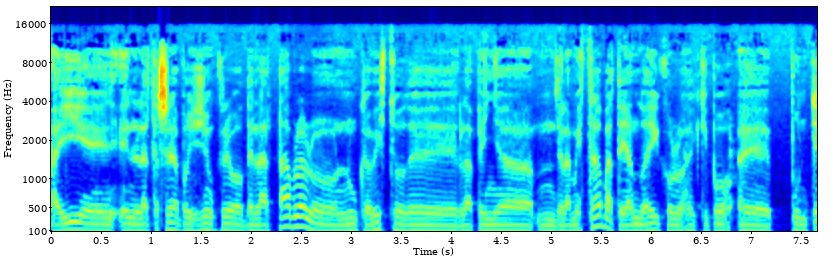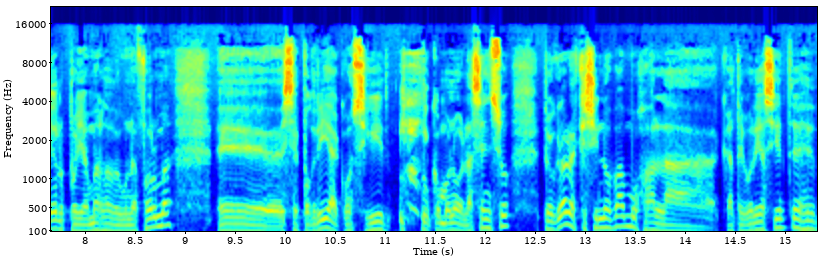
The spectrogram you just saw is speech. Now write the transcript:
ahí en, la tercera posición creo de la tabla, lo nunca visto de la Peña de la Amistad, bateando ahí con los equipos eh, punteros, por llamarlo de alguna forma. Eh, se podría conseguir, como no, el ascenso, pero claro, es que si nos vamos a la categoría siguiente,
